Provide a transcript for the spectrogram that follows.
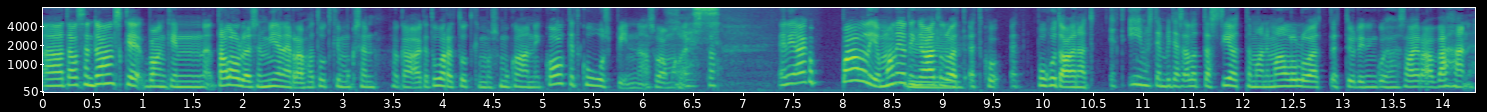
äh, tällaisen Danske Bankin taloudellisen mielenrauhatutkimuksen, joka on aika tuore tutkimus mukaan, niin 36 pinnaa suomalaisista. Yes. Eli aika paljon. Mä olin jotenkin mm. ajatellut, että, että kun että puhutaan aina, että, että ihmisten pitäisi aloittaa sijoittamaan, niin mä oon luullut, että, että yli niin kuin ihan sairaan vähän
